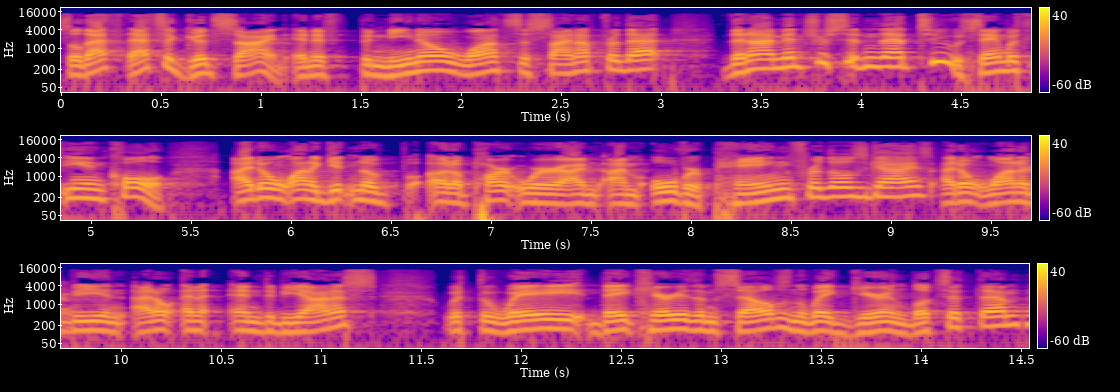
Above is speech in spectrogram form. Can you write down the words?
So that that's a good sign. And if Bonino wants to sign up for that, then I'm interested in that too. Same with Ian Cole. I don't want to get into a, a part where I'm I'm overpaying for those guys. I don't want to be in. I don't. And, and to be honest, with the way they carry themselves and the way Guerin looks at them.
